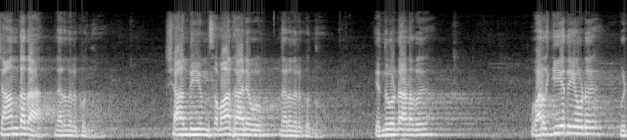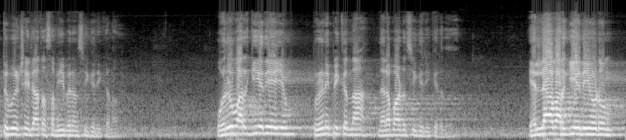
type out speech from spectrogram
ശാന്തത നിലനിൽക്കുന്നു. ശാന്തിയും സമാധാനവും നിലനിൽക്കുന്നു. എന്തുകൊണ്ടാണത്? വർഗീയതയോട് വിട്ടുവീഴ്ചയില്ലാത്ത സമീപനം സ്വീകരിക്കണം. ഒരു വർഗീയതയെയും പ്രീണിപ്പിക്കുന്ന നിലപാട് സ്വീകരിക്കരുത്. എല്ലാ വർഗീയതയോടും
